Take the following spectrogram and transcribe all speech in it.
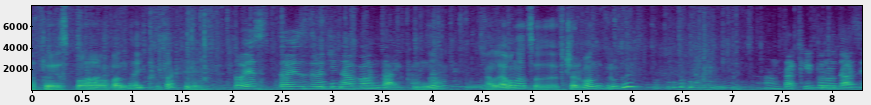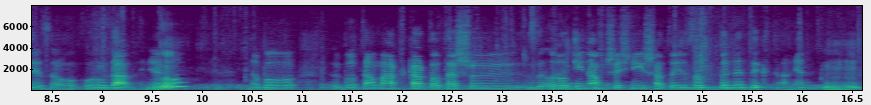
A to jest po. Van Dijku, tak? No. To jest, to jest rodzina Van Dijk'a. no, ale ona co, w czerwony, w rudy? On taki brudas jest o, rudawy, nie? No, No bo, bo ta matka to też y, z- rodzina wcześniejsza to jest od Benedykta, nie? mhm.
